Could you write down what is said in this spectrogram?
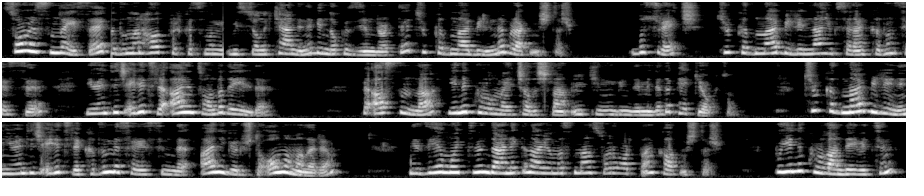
Sonrasında ise Kadınlar Halk Fırkası'nın misyonu kendini 1924'te Türk Kadınlar Birliği'ne bırakmıştır. Bu süreç Türk Kadınlar Birliği'nden yükselen kadın sesi yönetici elitle aynı tonda değildi. Ve aslında yeni kurulmaya çalışılan ülkenin gündeminde de pek yoktu. Türk Kadınlar Birliği'nin yönetici elit ile kadın meselesinde aynı görüşte olmamaları, Nezihe Muhittin'in dernekten ayrılmasından sonra ortadan kalkmıştır. Bu yeni kurulan devletin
